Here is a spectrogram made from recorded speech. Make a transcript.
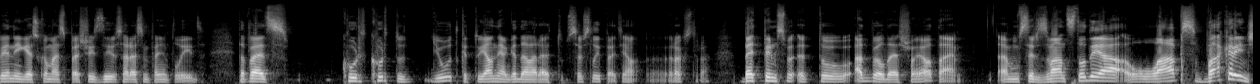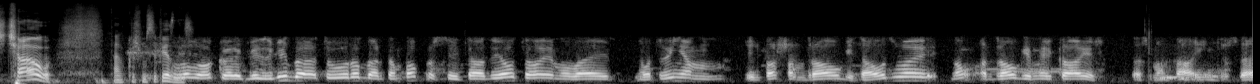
vienīgais, ko mēs pēc šīs dzīves varēsim paņemt līdzi. Tāpēc kur, kur tu jūti, ka tu jaunajā gadā varētu sevi slīpēt jau, raksturā. Bet pirms tu atbildēsi šo jautājumu, mums ir zvans studijā. Labs vakariņš, čau! Tam, kurš mums ir piezvanījis? Labvakar, es gribētu Robertam paprasīt tādu jautājumu, vai ot, viņam ir pašam draugi daudz, vai nu, ar draugiem ir kā ir. Tas man tā interesē.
